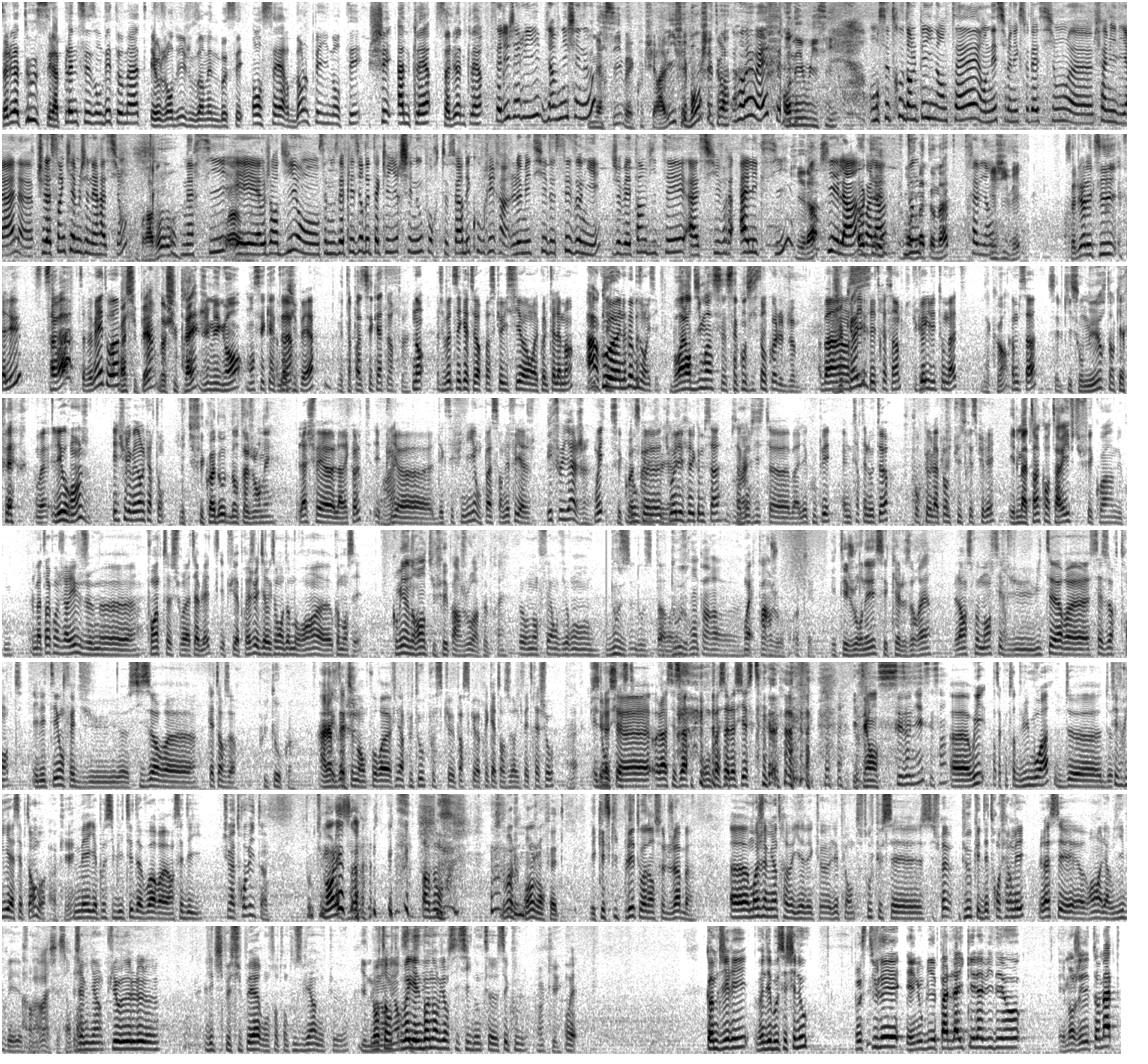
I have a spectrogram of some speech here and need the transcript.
Salut à tous, c'est la pleine saison des tomates et aujourd'hui je vous emmène bosser en serre dans le pays nantais chez Anne-Claire. Salut Anne-Claire Salut Géry, bienvenue chez nous. Merci, bah écoute je suis ravi, il fait bon chez toi Ouais, ouais, c'est- On est où ici? On se trouve dans le pays nantais, on est sur une exploitation euh, familiale. Je suis la cinquième génération, Bravo merci. Wow. Et aujourd'hui, on- ça nous fait plaisir de t'accueillir chez nous pour te faire découvrir le métier de saisonnier. Je vais t'inviter à suivre Alexis, Qui est là? qui est là. Voilà. je mange Donc, ma tomate très bien. et j'y vais. Salut Alexis Salut, Ça va? Ça va bien et toi? Ouais super, bah, je suis prêt, j'ai mes gants, mon sécateur. Bah super. Mais t'as pas de sécateur toi? Non, j'ai pas de sécateur parce qu'ici on récolte à la main. Ah, du coup, euh, il n'y en a pas besoin ici. Bon alors dis-moi, ça, ça consiste en quoi le job? Ah bah, Je cueille? C'est très simple. Tu cueilles les tomates D'accord. comme ça, Celles qui sont mûres tant qu'à faire. ouais, les oranges, et tu les mets dans le carton. Et tu fais quoi d'autre dans ta journée? Là, je fais euh, la récolte et Ouais. puis euh, dès que c'est fini, on passe en effeuillage. Effeuillage? Oui. C'est quoi Donc, ça euh, tu vois les feuilles comme ça, ça Ouais. consiste euh, bah, à les couper à une certaine hauteur pour que la plante puisse respirer. Et le matin quand t'arrives, tu fais quoi du coup? Le matin, quand j'arrive, je me pointe sur la tablette et puis après, je vais directement dans mon rang euh, commencer. Combien de rangs tu fais par jour à peu près? On en fait environ 12, 12 par. euh, 12 rangs par, euh, Ouais. par jour, ok. Et tes journées, c'est quels horaires? Là en ce moment c'est du 8h 16h30 et l'été on fait du 6h 14h. Plus tôt quoi. À la Exactement pour euh, finir plus tôt parce que parce qu'après 14h il fait très chaud. Ouais. Et donc euh, voilà c'est ça, on passe à la sieste. Et t'es en saisonnier, c'est ça? Euh, oui, ça compte 8 mois de, de février à septembre, mais il y a possibilité d'avoir un CDI. Tu vas trop vite. Faut que tu m'en laisses. Pardon. Parce que moi je mange en fait. Et qu'est-ce qui te plaît toi dans ce job? Euh, moi j'aime bien travailler avec euh, les plantes. Je trouve que c'est plutôt que d'être enfermé. Là c'est vraiment à l'air libre et enfin, ouais, c'est sympa. j'aime bien. Puis euh, le- l'équipe est super, on s'entend tous bien donc. euh, Il y a une bonne ambiance ouais, il y a une ici bonne ambiance ici donc c'est cool. Ok. Comme Jerry, venez bosser chez nous. Postulez et n'oubliez pas de liker la vidéo et manger des tomates.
